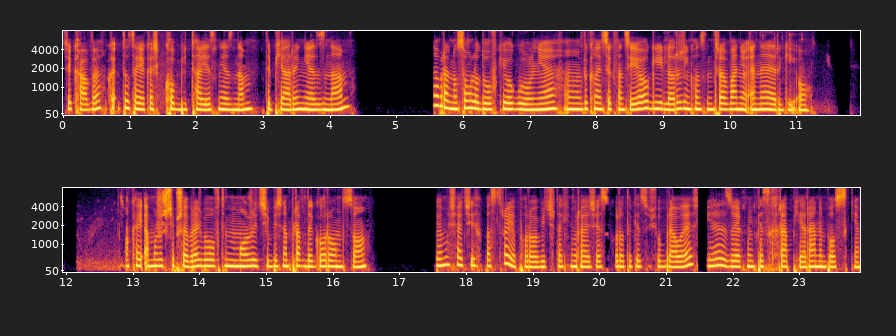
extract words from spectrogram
Ciekawy. Okej, Tutaj jakaś kobita jest, nie znam. Typiary nie znam. Dobra, no są lodówki ogólnie. Yy, Wykonać sekwencję jogi dla rodzin koncentrowania energii. O. Okej, a możesz się przebrać, bo w tym może ci być naprawdę gorąco. Bym musiała ci chyba stroje porobić w takim razie, skoro takie coś ubrałeś. Jezu, jak mój pies chrapie, rany boskie.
